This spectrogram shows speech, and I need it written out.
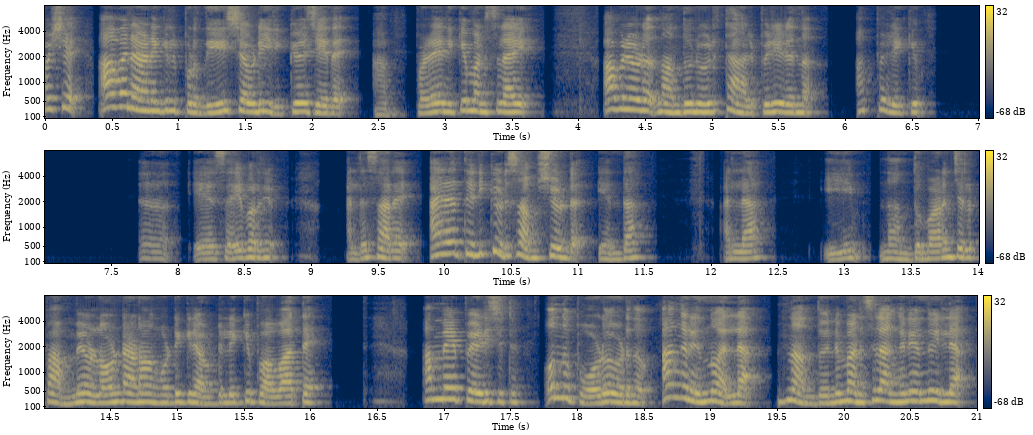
പക്ഷെ അവനാണെങ്കിൽ പ്രതീക്ഷിച്ച് അവിടെ ഇരിക്കുകയോ ചെയ്തേ. അപ്പോഴേ എനിക്ക് മനസ്സിലായി. അവനോട് നന്ദുവിന് ഒരു താല്പര്യം ഇടുന്ന അപ്പോഴേക്കും എസ് ഐ പറഞ്ഞു അല്ല സാറേ അതിനകത്ത് എനിക്കൊരു സംശയമുണ്ട്. എന്താ? അല്ല ഈ നന്ദുമാടൻ ചിലപ്പോൾ അമ്മയുള്ളതുകൊണ്ടാണോ അങ്ങോട്ട് ഗ്രൗണ്ടിലേക്ക് പോവാത്തെ? അമ്മയെ പേടിച്ചിട്ട് ഒന്ന് പോടോ വിടുന്നു അങ്ങനെയൊന്നും അല്ല. നന്ദുവിന്റെ മനസ്സിൽ അങ്ങനെയൊന്നും ഇല്ല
